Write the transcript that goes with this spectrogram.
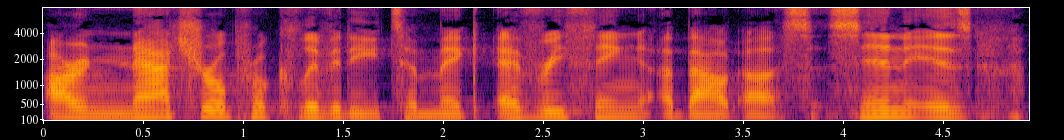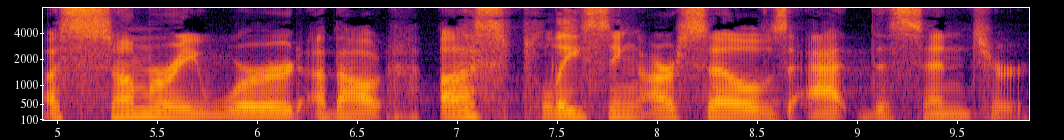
our natural proclivity to make everything about us. Sin is a summary word about us placing ourselves at the center.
